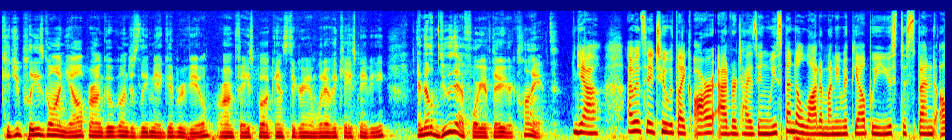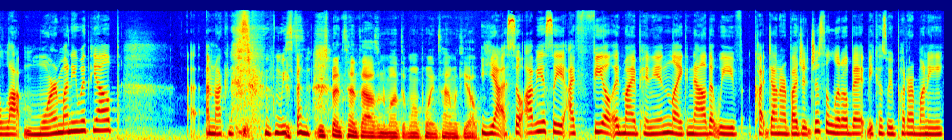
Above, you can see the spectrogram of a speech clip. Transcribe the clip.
Could you please go on Yelp or on Google and just leave me a good review or on Facebook, Instagram, whatever the case may be? And they'll do that for you if they're your client. Yeah, I would say too with like our advertising, we spend a lot of money with Yelp. We used to spend a lot more money with Yelp. I'm not going to. We It's- spend. we spent ten thousand a month at one point in time with Yelp. Yeah, so obviously, I feel, in my opinion, like now that we've cut down our budget just a little bit because we put our money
